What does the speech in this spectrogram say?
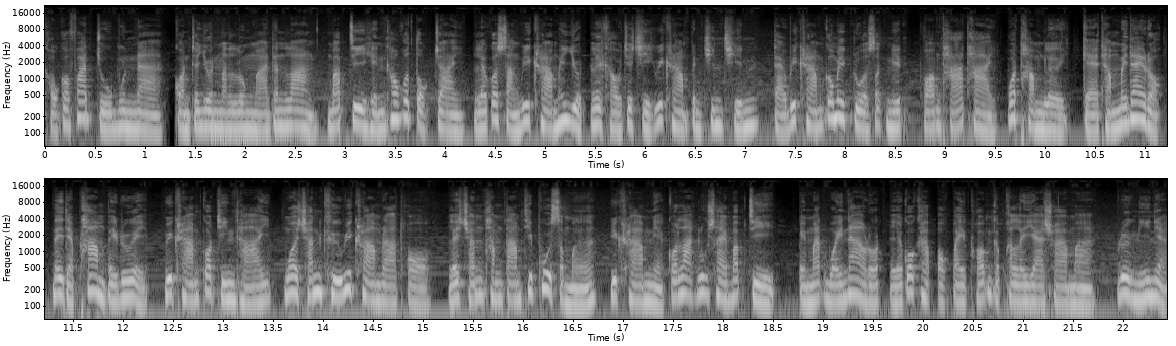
เขาก็ฟาดจูมุนนา ก่อนจะโยนมันลงมาด้านล่าง บับจีเห็นเขาก็ตกใจ แล้วก็สั่งวิครามให้หยุด และเขาจะฉีกวิครามเป็นชิ้นๆ แต่วิครามก็ไม่กลัวสักนิด พร้อมท้าทายว่าทำเลย แกทำไม่ได้หรอก ได้แต่พร่ำไปเรื่อย วิครามก็ทิ้งท้าย ว่าฉันคือวิครามราทอ และฉันทำตามที่พูดเสมอ วิครามเนี่ยก็ลากลูกชายบับจี ไปมัดไว้หน้ารถ แล้วก็ขับออกไปพร้อมกับภรรยาชามา เรื่องนี้เนี่ย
